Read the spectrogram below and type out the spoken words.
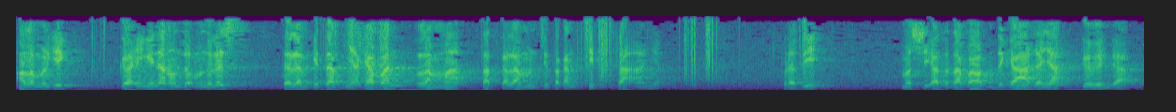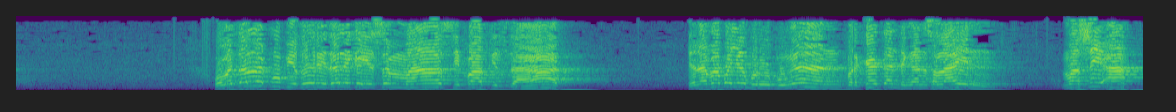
Allah memiliki keinginan untuk menulis dalam kitabnya kapan? Lama tatkala menciptakan ciptaannya. Berarti masyiat tetap apa? Ketika adanya kehendak. Wa bi ghairi dzalika yusamma sifatiz zat. Dan apa-apa yang berhubungan berkaitan dengan selain masyiat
